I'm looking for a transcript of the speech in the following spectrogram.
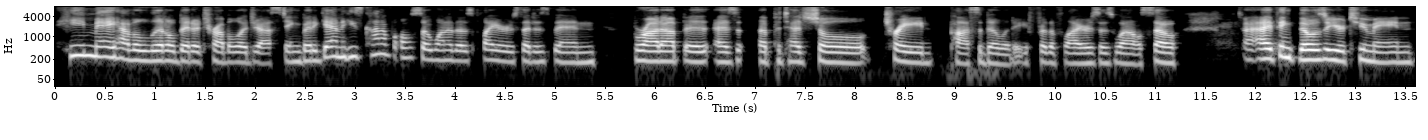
he may have a little bit of trouble adjusting. But again, he's kind of also one of those players that has been brought up as a potential trade possibility for the Flyers as well. So I think those are your two main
